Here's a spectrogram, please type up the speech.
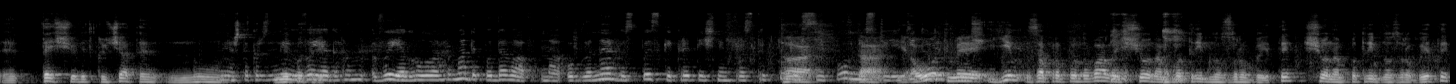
Е, Те, що відключати, ну, Ну, я ж так розумію, ви як, гром- ви як голова громади подавав на обленерго списки критичної інфраструктури, всі повністю, так. які а туди от ми включені. їм запропонували, що нам потрібно зробити, що нам потрібно зробити,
